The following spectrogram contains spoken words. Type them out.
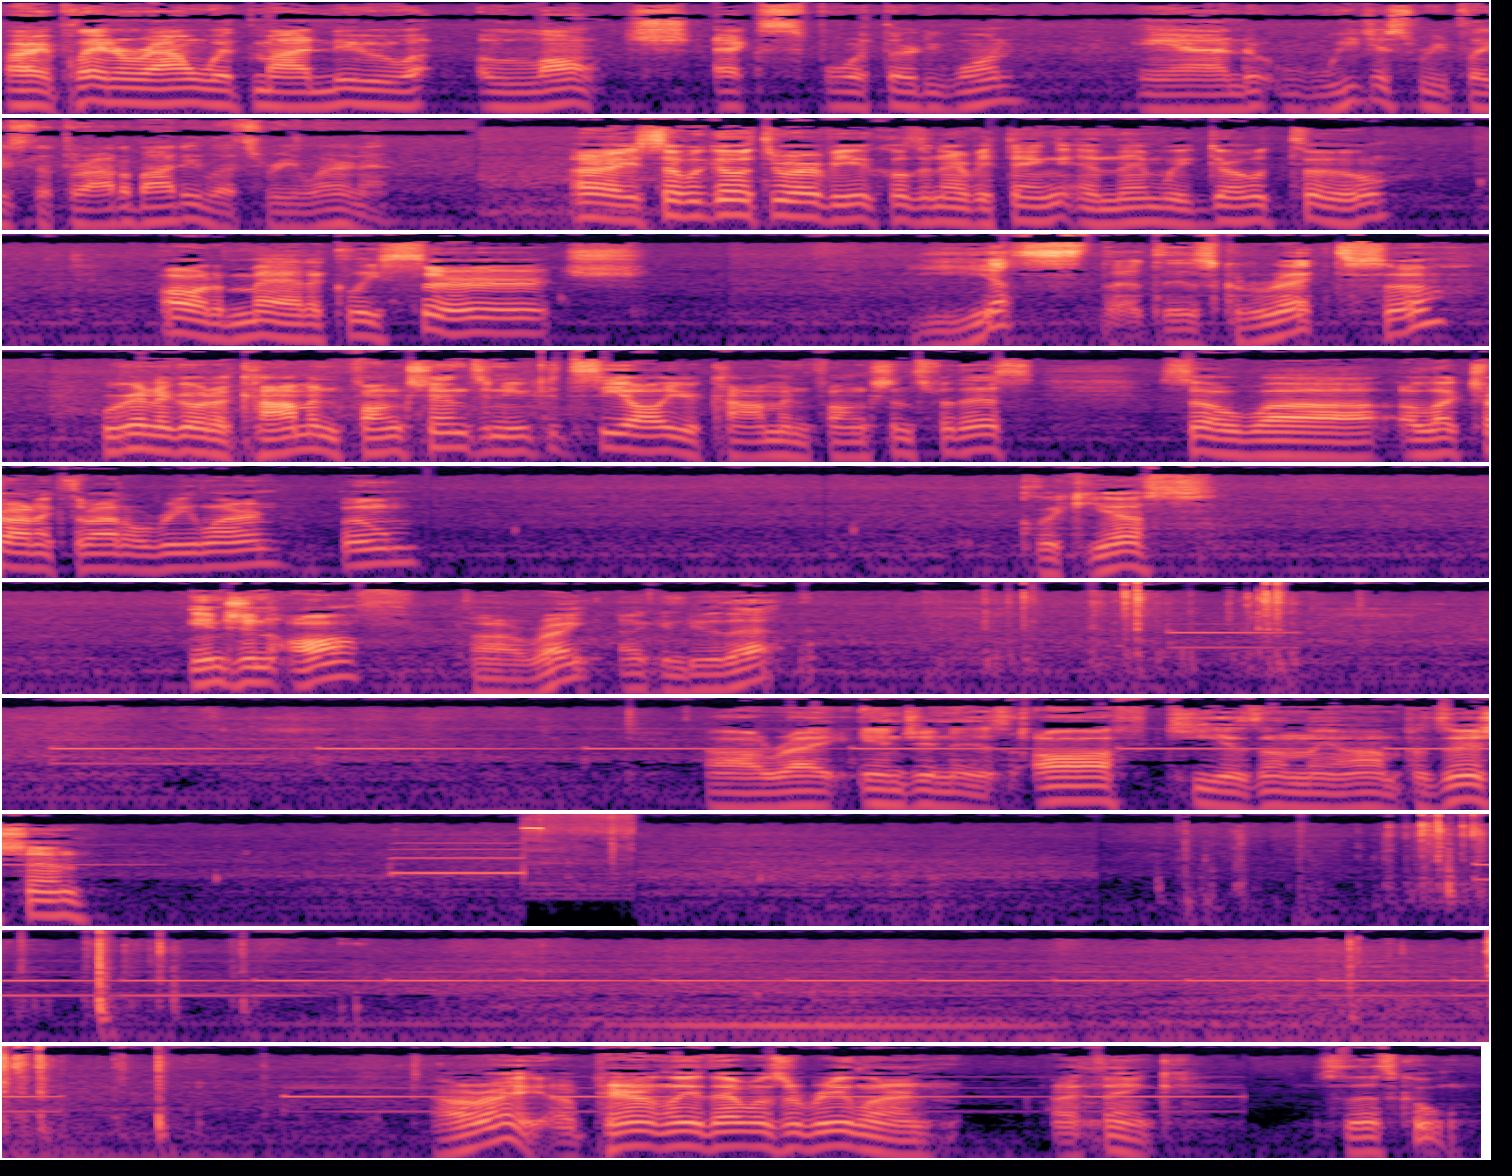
All right, playing around with my new Launch X431, and we just replaced the throttle body. Let's relearn it. All right, so we go through our vehicles and everything, and then we go to automatically search. Yes, that is correct, sir. We're gonna go to common functions, and you can see all your common functions for this. So uh, electronic throttle relearn, boom. Click yes. Engine off, all right, I can do that. All right, engine is off, key is on the on position. All right, apparently that was a relearn, I think. So that's cool.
